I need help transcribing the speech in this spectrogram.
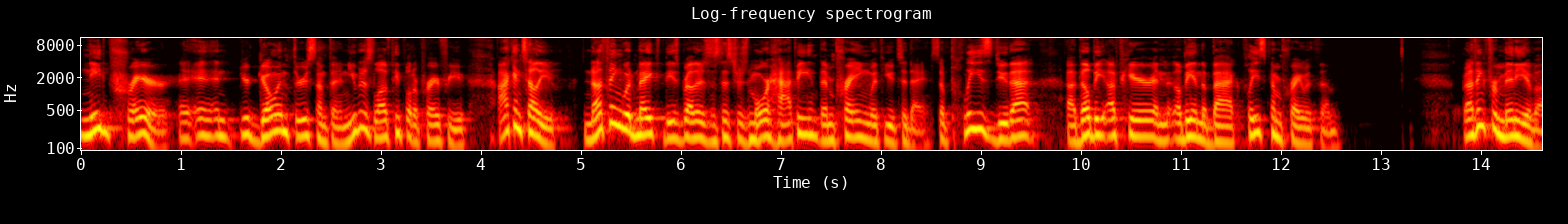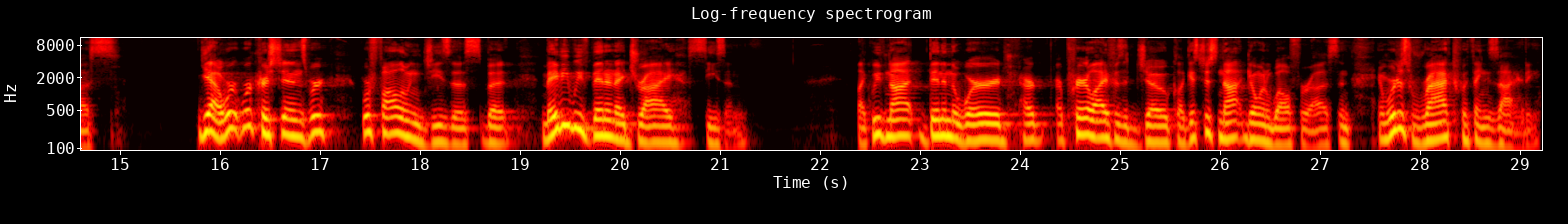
need prayer and, and, you're going through something and you just love people to pray for you, I can tell you, nothing would make these brothers and sisters more happy than praying with you today. So please do that. Uh, they'll be up here and they'll be in the back. Please come pray with them. But I think for many of us, yeah, we're, we're Christians, we're, we're following Jesus, but maybe we've been in a dry season. Like we've not been in the word, our, our prayer life is a joke, like it's just not going well for us, and, and we're just racked with anxiety.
